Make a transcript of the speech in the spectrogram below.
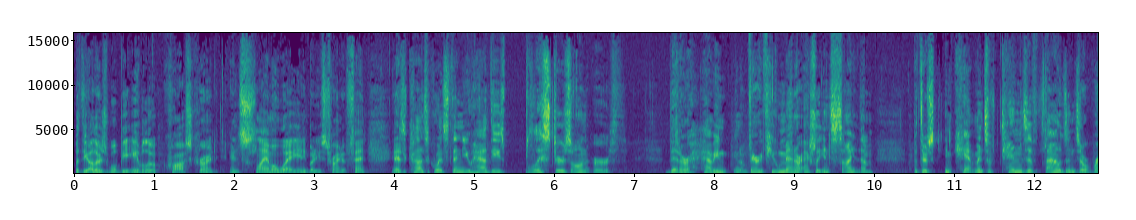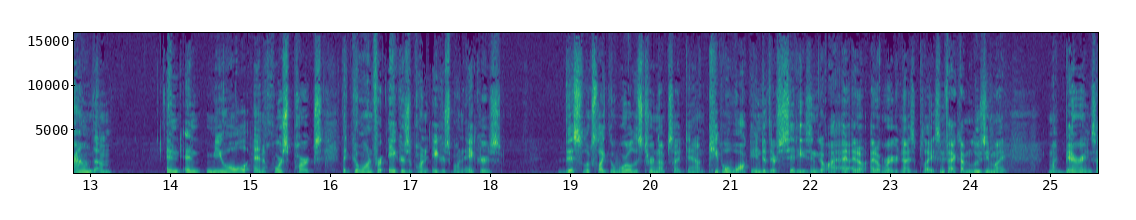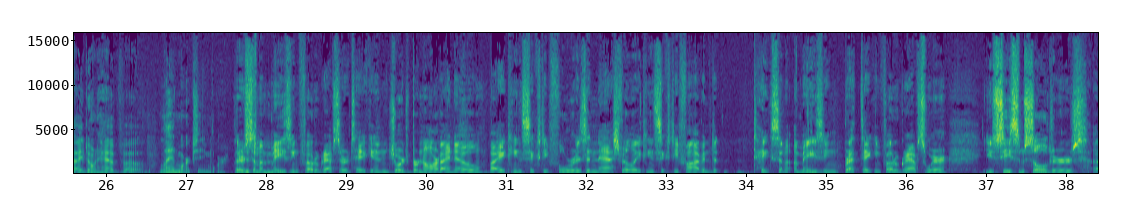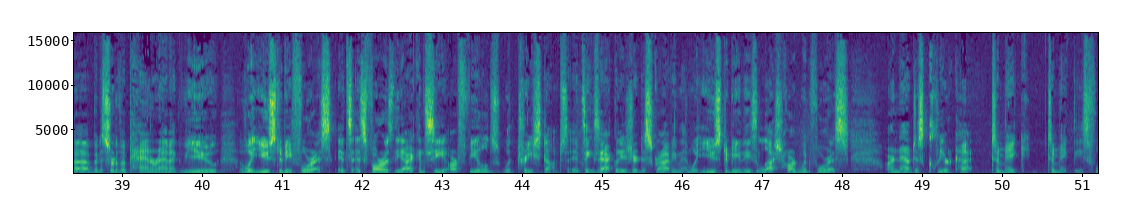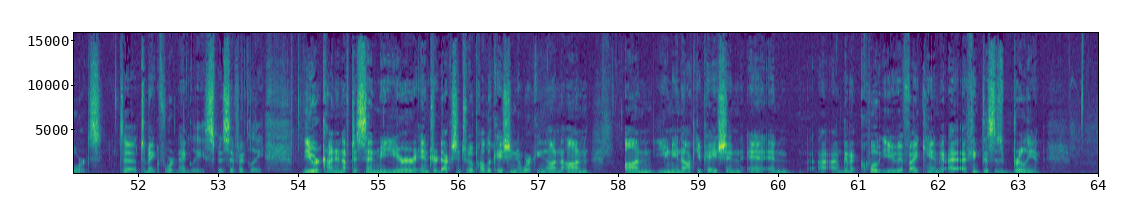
but the others will be able to cross current and slam away anybody who's trying to defend. And as a consequence, then you have these blisters on Earth that are having, you know, very few men are actually inside them, but there's encampments of tens of thousands around them, and, and mule and horse parks that go on for acres upon acres upon acres. This looks like the world is turned upside down. People walk into their cities and go, I, I, don't, I don't recognize a place. In fact, I'm losing my my bearings. I don't have uh, landmarks anymore. There's some amazing photographs that were taken. George Barnard, I know, by 1864 is in Nashville, 1865, and d- takes some amazing, breathtaking photographs where you see some soldiers, uh, but it's sort of a panoramic view of what used to be forests. It's as far as the eye can see are fields with tree stumps. It's exactly as you're describing them. What used to be these lush hardwood forests are now just clear cut to make to make these forts to, to make Fort Negley specifically. You were kind enough to send me your introduction to a publication you're working on on on Union occupation, and, and I'm going to quote you if I can. I, I think this is brilliant.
